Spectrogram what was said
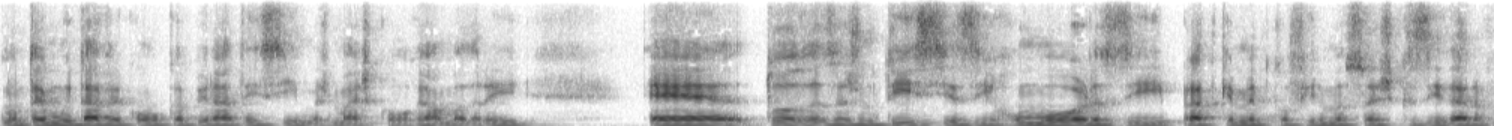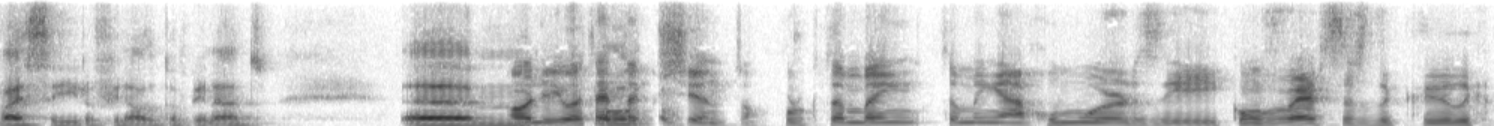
não tem muito a ver com o campeonato em si, mas mais com o Real Madrid, é todas as notícias e rumores e praticamente confirmações que Zidane vai sair ao final do campeonato. Um, Olha, eu até como... te acrescento, porque também, também há rumores e conversas de que, de que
